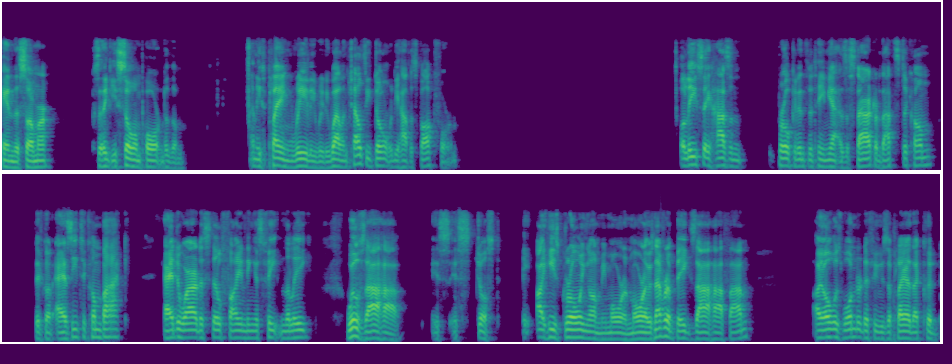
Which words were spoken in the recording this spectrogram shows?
in the summer because I think he's so important to them. And he's playing really, really well. And Chelsea don't really have a spot for him. Olise hasn't broken into the team yet as a starter. That's to come. They've got Eze to come back. Edouard is still finding his feet in the league. Wilf Zaha is is just he's growing on me more and more. I was never a big Zaha fan. I always wondered if he was a player that could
